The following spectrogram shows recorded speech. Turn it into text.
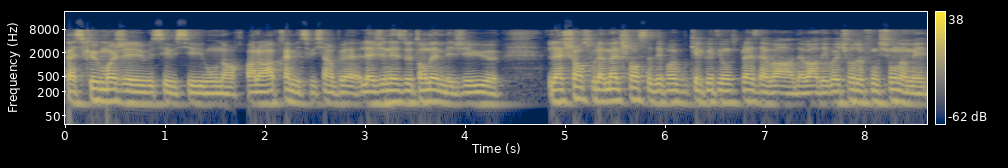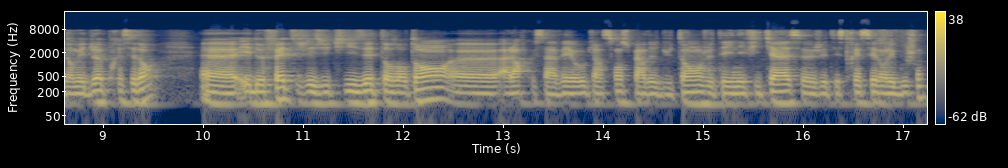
Parce que moi, j'ai, c'est, on en reparlera après, mais c'est aussi un peu la, la genèse de tandem. Mais j'ai eu la chance ou la malchance, ça dépend de quel côté on se place, d'avoir d'avoir des voitures de fonction dans mes dans mes jobs précédents. Euh, et de fait, je les utilisais de temps en temps, euh, alors que ça avait aucun sens, je perdais du temps, j'étais inefficace, euh, j'étais stressé dans les bouchons.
